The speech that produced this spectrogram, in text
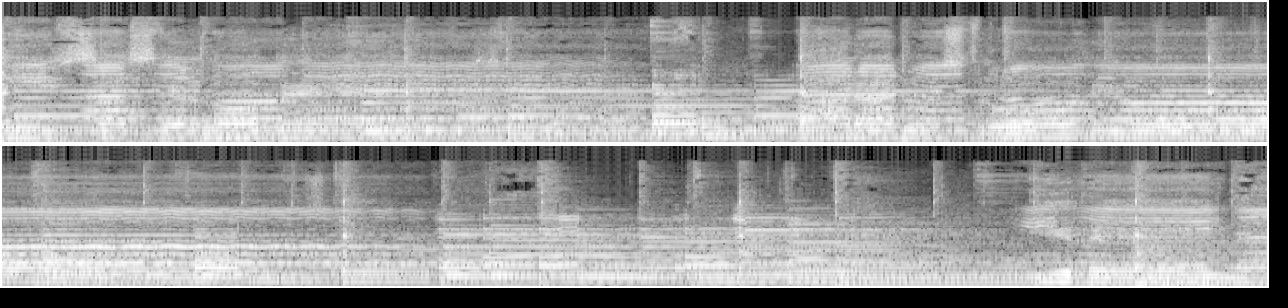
y sacerdotes para nuestro Dios. Y reinaremos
